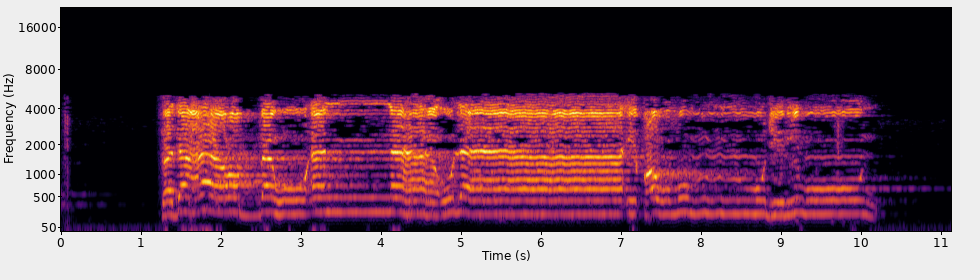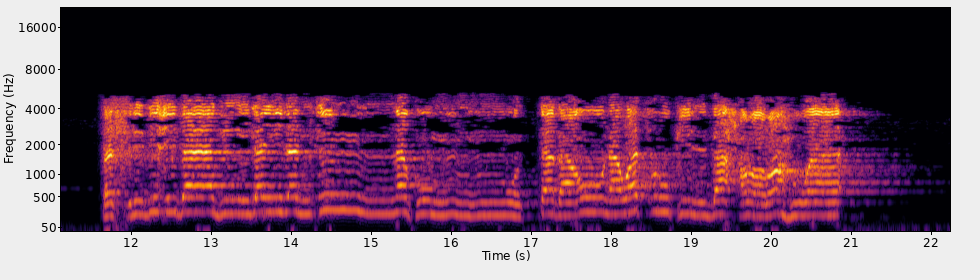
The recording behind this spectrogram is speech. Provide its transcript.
فَدَعَا رَبَّهُ أَنَّ هَؤُلَاءِ قَوْمٌ مُجْرِمُونَ. فَاسْرِ بِعِبَادِي لَيْلًا إِنَّكُمْ مُتَّبَعُونَ وَاتْرُكِ الْبَحْرَ رَهْوًا.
